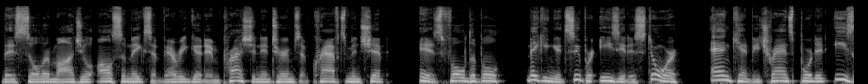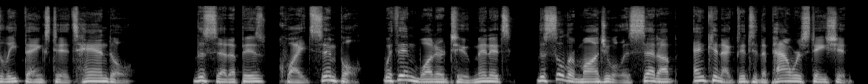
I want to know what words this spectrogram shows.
This solar module also makes a very good impression in terms of craftsmanship, is foldable, making it super easy to store, and can be transported easily thanks to its handle. The setup is quite simple. Within one or two minutes, the solar module is set up and connected to the power station.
